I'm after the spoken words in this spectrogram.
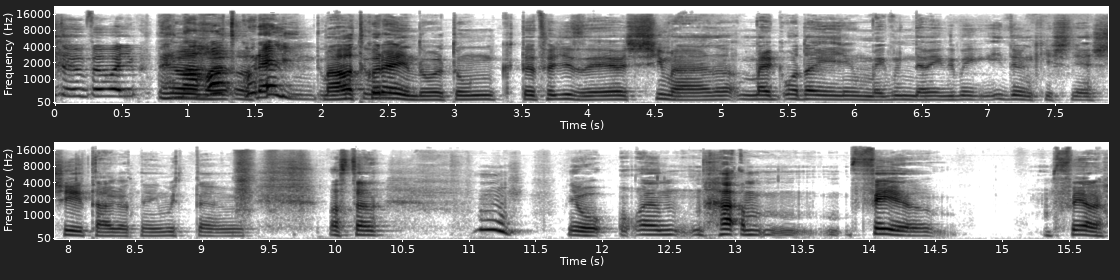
időben vagyunk. Mert Jó, már hatkor elindultunk. Már hatkor elindultunk, tehát hogy izé, simán, meg odaérjünk, meg minden, még, még időnk is ilyen sétálgatni, meg mit én. aztán hm, jó, olyan há, fél, fél,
